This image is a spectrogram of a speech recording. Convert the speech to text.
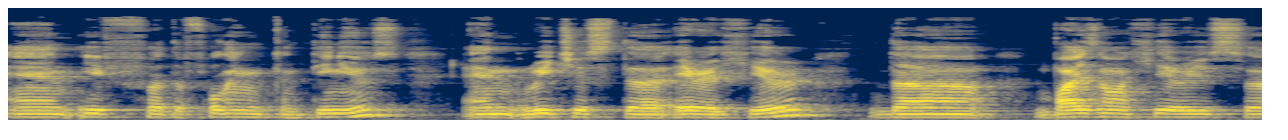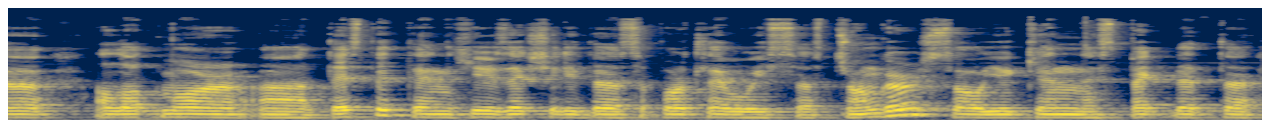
and if the falling continues, and reaches the area here, the buy zone here is uh, a lot more uh, tested and here is actually the support level is uh, stronger. So you can expect that uh,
